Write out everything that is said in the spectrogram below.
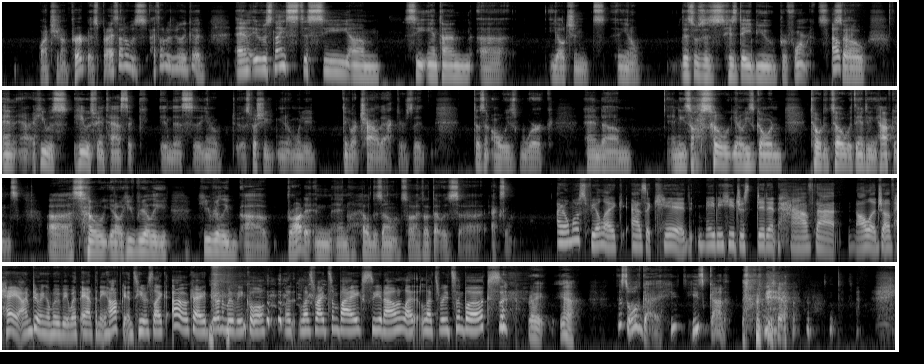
watch it on purpose, but I thought it was I thought it was really good, and it was nice to see um, see Anton uh, Yelchin's you know this was his his debut performance. Okay. So and uh, he was he was fantastic in this. Uh, you know, especially you know when you think about child actors, that doesn't always work. And um, and he's also you know he's going toe to toe with Anthony Hopkins. Uh, so you know he really he really uh, brought it and and held his own. So I thought that was uh, excellent. I almost feel like as a kid, maybe he just didn't have that knowledge of, hey, I'm doing a movie with Anthony Hopkins. He was like, oh, okay, doing a movie, cool. Let, us ride some bikes, you know, let, let's read some books. Right. Yeah. This old guy, he, he's got it. yeah.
